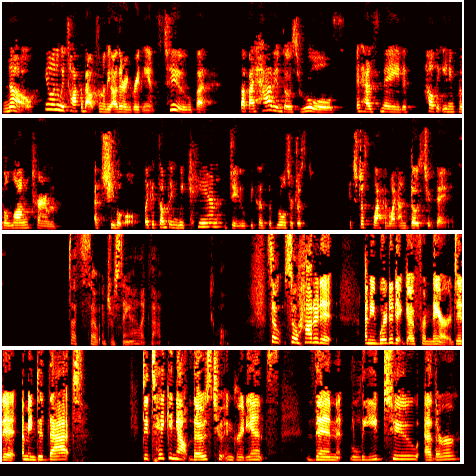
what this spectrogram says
no. You know, and we talk about some of the other ingredients too, but, but by having those rules, it has made healthy eating for the long term achievable. Like it's something we can do because the rules are just, it's just black and white on those two things. That's so interesting. I like that. Cool. So, so how did it, I mean, where did it go from there? Did it, I mean, did that, did taking out those two ingredients then lead to other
